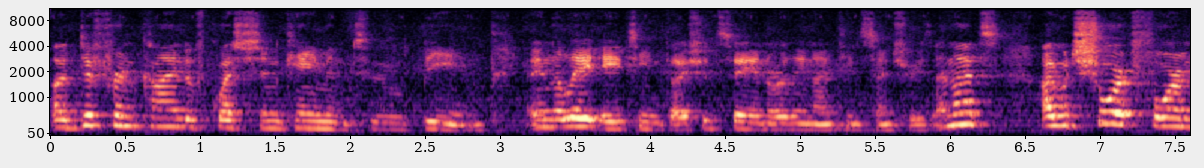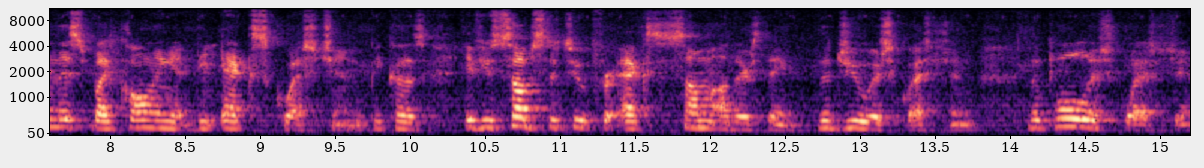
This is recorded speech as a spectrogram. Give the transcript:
a different kind of question came into being. In the late 18th, I should say, and early 19th centuries. And that's, I would short form this by calling it the X question, because if you substitute for X some other thing, the Jewish question, the Polish question,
